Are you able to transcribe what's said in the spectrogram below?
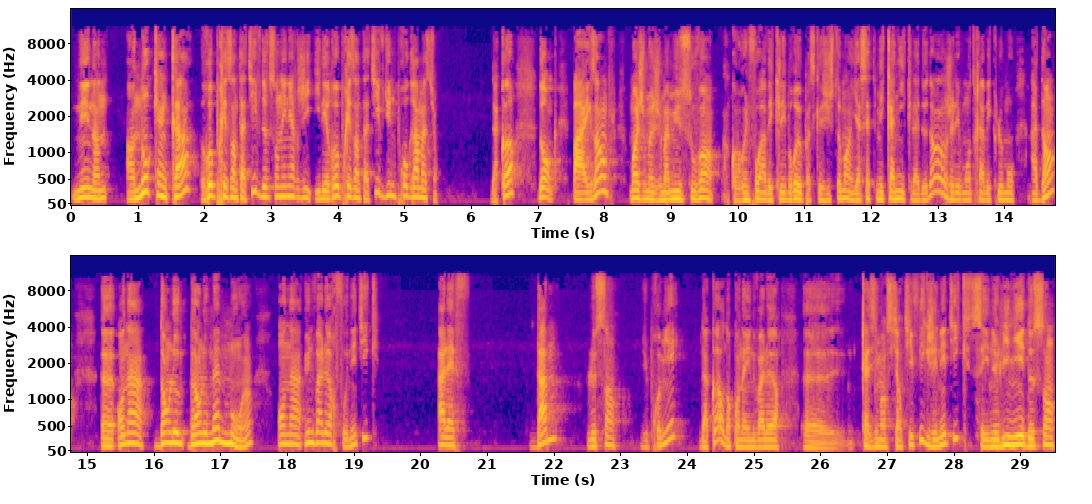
n'est en aucun cas représentatif de son énergie. Il est représentatif d'une programmation. D'accord? Donc, par exemple, moi, je m'amuse souvent, encore une fois, avec l'hébreu, parce que justement, il y a cette mécanique là-dedans. Je l'ai montré avec le mot Adam. Euh, on a dans le dans le même mot, hein, on a une valeur phonétique, Aleph, Dam, le sang du premier, d'accord? Donc on a une valeur euh, quasiment scientifique, génétique. C'est une lignée de sang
